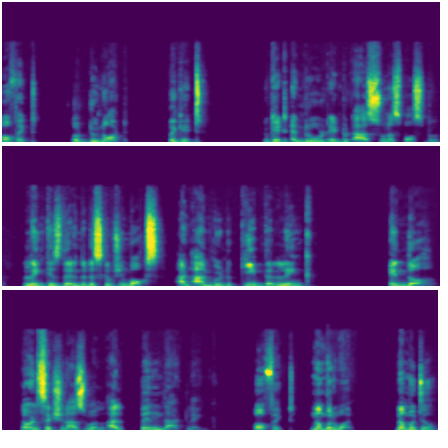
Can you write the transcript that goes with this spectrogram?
Perfect. So do not forget to get enrolled into it as soon as possible. Link is there in the description box and I'm going to keep the link in the comment section as well. I'll pin that link. Perfect. Number one. Number two,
